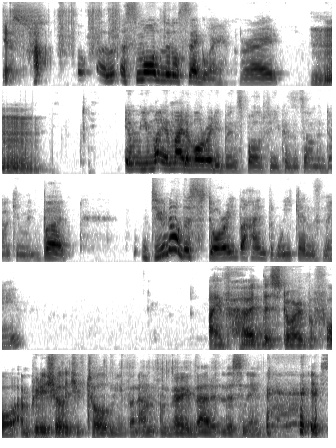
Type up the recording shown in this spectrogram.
yes. a, a small little segue, right? hmm It, you might it might have already been spoiled for you because it's on the document. But do you know the story behind the Weeknd's name? I've heard this story before. I'm pretty sure that you've told me, but I'm I'm very bad at listening. It's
